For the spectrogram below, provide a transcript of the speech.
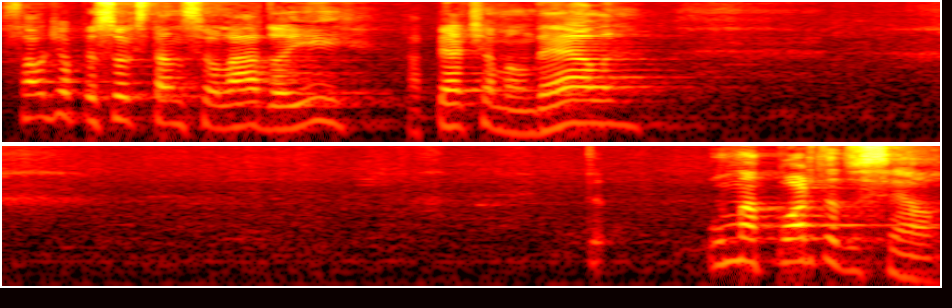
Saúde a pessoa que está no seu lado aí, aperte a mão dela. Uma porta do céu.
